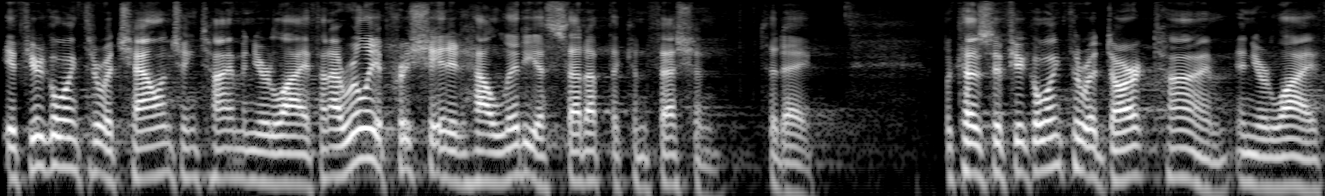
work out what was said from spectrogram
if you're going through a challenging time in your life, and I really appreciated how Lydia set up the confession today. Because if you're going through a dark time in your life,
